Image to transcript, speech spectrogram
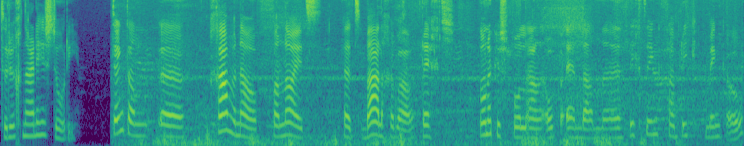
terug naar de historie. Ik denk dan uh, gaan we nou vanuit het Balengebouw rechts Bonnekespolaan op en dan uh, richting fabriek Menko.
